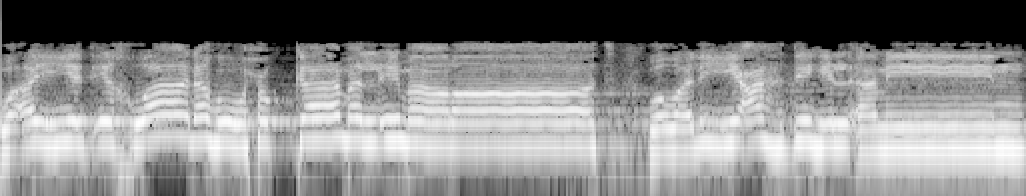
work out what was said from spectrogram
وأيد إخوانه حكام الإمارات وولي عهده الأمين.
